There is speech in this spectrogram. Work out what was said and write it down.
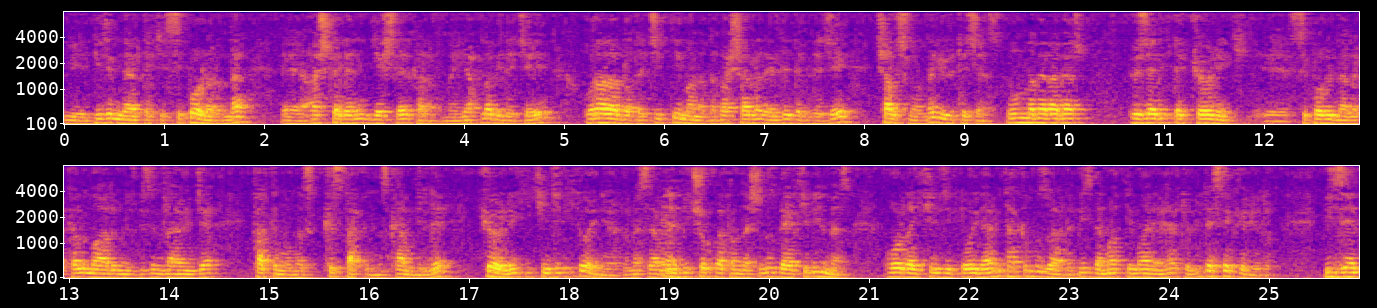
e, birimlerdeki sporlarında e, Aşkale'nin gençleri tarafından yapılabileceği, oralarda da ciddi manada başarılar elde edebileceği çalışmaları da yürüteceğiz. Bununla beraber özellikle curling e, sporuyla alakalı malumunuz bizim daha önce takımımız, kız takımımız Kandilli curling ikinci ligde oynuyordu. Mesela Evet. birçok vatandaşımız belki bilmez. Orada ikinci ligde oynayan bir takımımız vardı. Biz de maddi manevi her türlü destek veriyorduk. Bizim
